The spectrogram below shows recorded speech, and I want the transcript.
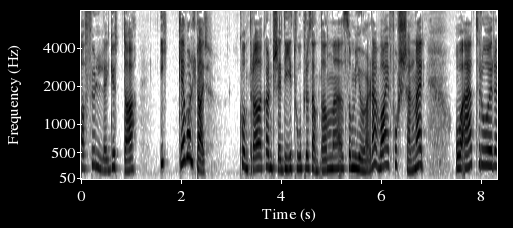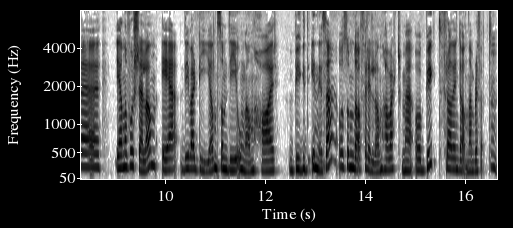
av fulle gutter ikke voldtar, kontra kanskje de to prosentene som gjør det? Hva er forskjellen her? Og jeg tror eh, en av forskjellene er de verdiene som de ungene har bygd inni seg, og som da foreldrene har vært med og bygd fra den dagen de ble født. Mm.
